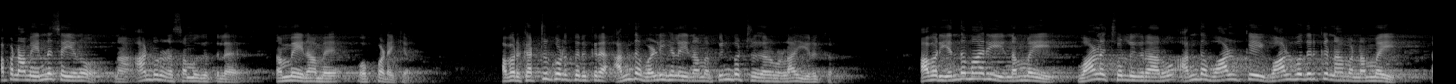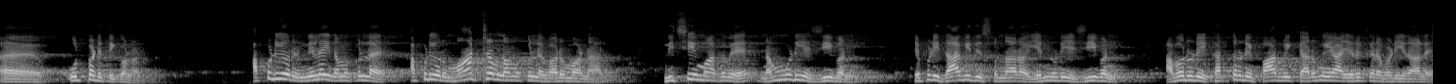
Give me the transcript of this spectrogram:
அப்போ நாம் என்ன செய்யணும்? நான் ஆண்டோரோட சமூகத்தில் நம்மை நாம் ஒப்படைக்கணும். அவர் கற்றுக் கொடுத்திருக்கிற அந்த வழிகளை நாம் பின்பற்றுகிறவர்களாக இருக்கணும். அவர் எந்த மாதிரி நம்மை வாழச் சொல்லுகிறாரோ அந்த வாழ்க்கையை வாழ்வதற்கு நாம் நம்மை உட்படுத்தி கொள்ளணும். அப்படி ஒரு நிலை நமக்குள்ளே அப்படி ஒரு மாற்றம் நமக்குள்ளே வருமானால் நிச்சயமாகவே நம்முடைய ஜீவன் எப்படி தாவிது சொன்னாரோ என்னுடைய ஜீவன் அவருடைய கர்த்தருடைய பார்வைக்கு அருமையாக இருக்கிறபடினாலே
